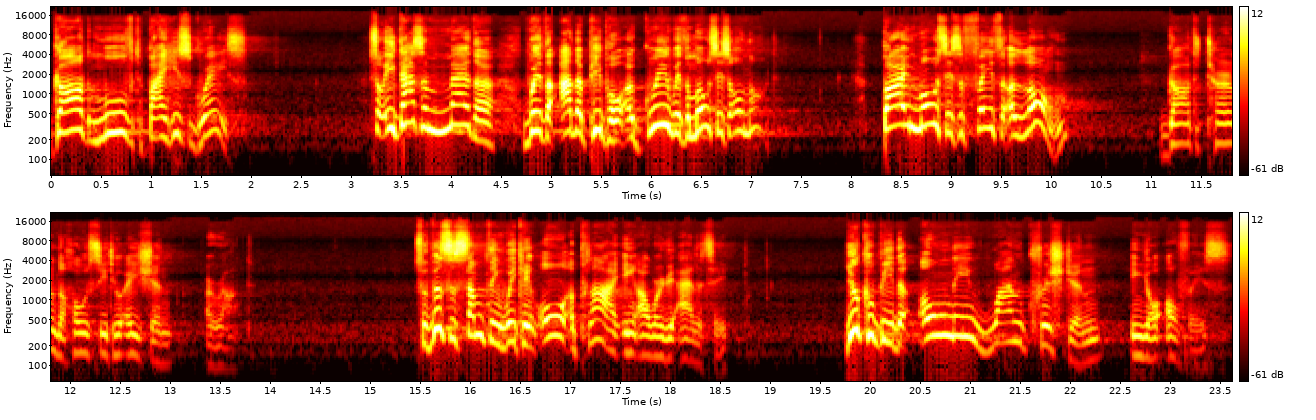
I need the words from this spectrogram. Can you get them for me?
God moved by his grace. So it doesn't matter whether other people agree with Moses or not. By Moses' faith alone, God turned the whole situation around. So, this is something we can all apply in our reality. You could be the only one Christian in your office,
